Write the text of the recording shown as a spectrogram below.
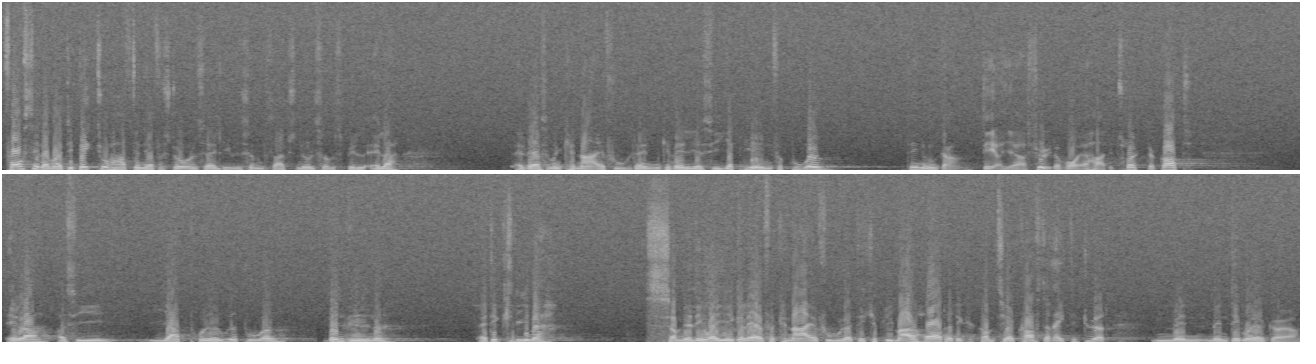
forestiller jeg mig, at de begge to har haft den her forståelse af livet som en slags nulsumspil, eller at være som en kanariefugl, der enten kan vælge at sige, jeg bliver inden for buret, det er nu engang der, jeg er født, og hvor jeg har det trygt og godt, eller at sige, jeg bryder ud af buret, velvidende, at det klima, som jeg lever i, ikke er lavet for kanariefugle, det kan blive meget hårdt, og det kan komme til at koste rigtig dyrt, men, men det må jeg gøre.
